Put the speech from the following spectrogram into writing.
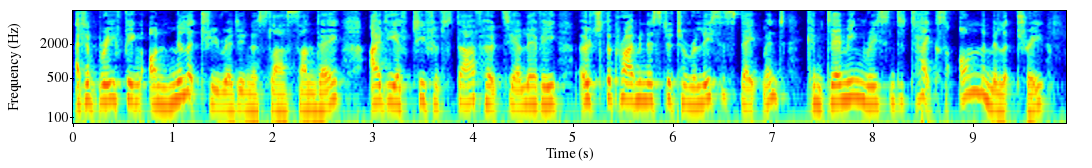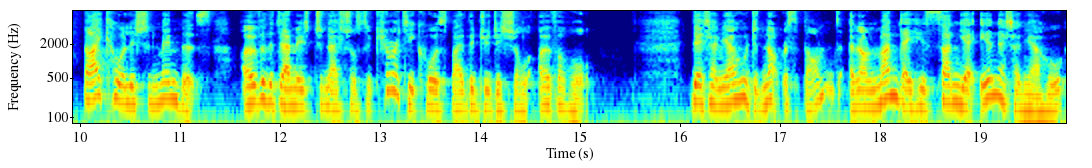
At a briefing on military readiness last Sunday, IDF Chief of Staff Herzi Halevi urged the Prime Minister to release a statement condemning recent attacks on the military by coalition members over the damage to national security caused by the judicial overhaul. Netanyahu did not respond, and on Monday his son Yair Netanyahu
